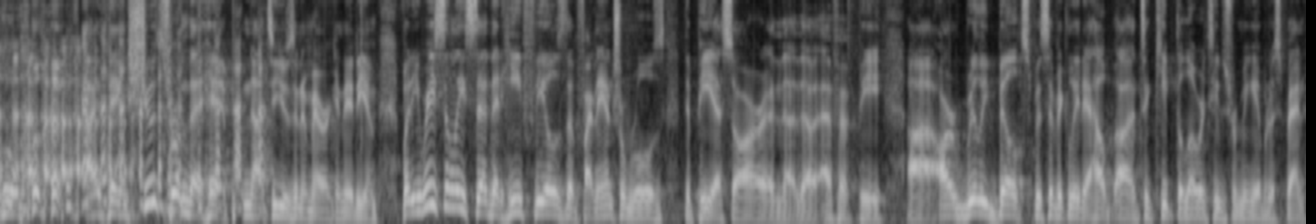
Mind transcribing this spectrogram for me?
who I think shoots from the hip, not to use an American idiom. But he recently said that he feels the financial rules, the PSR and the, the FFP, uh, are really built specifically to help uh, to keep the lower teams from being able to spend.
